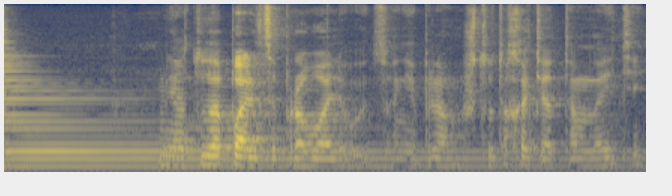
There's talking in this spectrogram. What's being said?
У меня туда пальцы проваливаются, они прям что-то хотят там найти.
